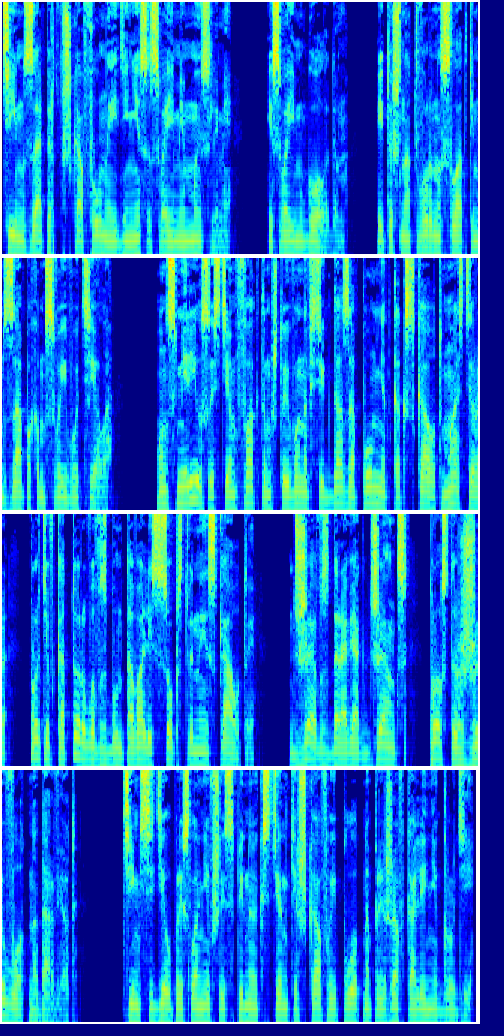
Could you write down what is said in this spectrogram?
Тим заперт в шкафу наедине со своими мыслями и своим голодом, и тошнотворно-сладким запахом своего тела. Он смирился с тем фактом, что его навсегда запомнят как скаут-мастера, против которого взбунтовались собственные скауты. Джефф, здоровяк Дженкс, просто живот надорвет. Тим сидел, прислонившись спиной к стенке шкафа и плотно прижав колени к груди.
